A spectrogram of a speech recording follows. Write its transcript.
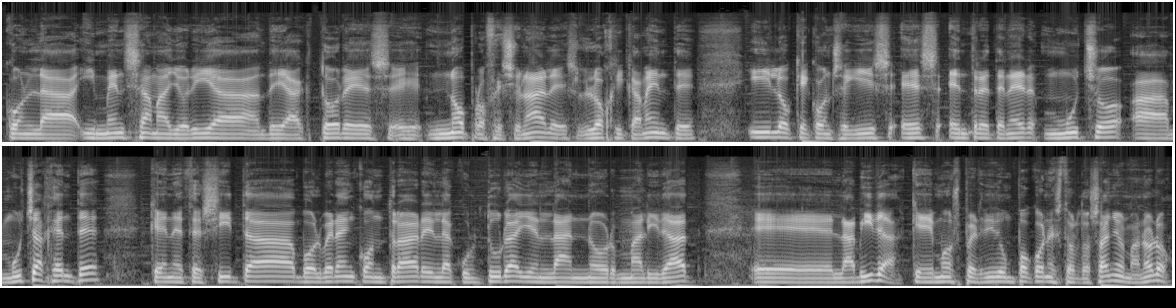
con la inmensa mayoría de actores no profesionales, lógicamente, y lo que conseguís es entretener mucho a mucha gente que necesita volver a encontrar en la cultura y en la normalidad eh, la vida que hemos perdido un poco en estos dos años, Manolo.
